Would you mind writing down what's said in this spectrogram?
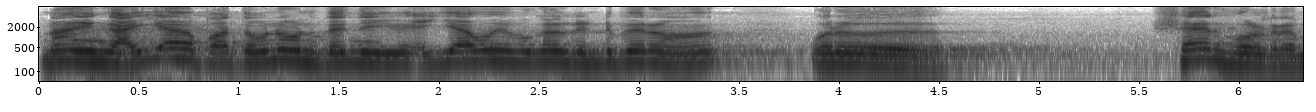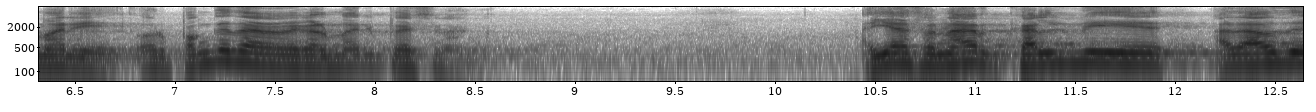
நான் எங்கள் ஐயாவை பார்த்த ஒன்று தெரிஞ்சேன் ஐயாவும் இவங்களும் ரெண்டு பேரும் ஒரு ஷேர் ஹோல்டர் மாதிரி ஒரு பங்குதாரர்கள் மாதிரி பேசினாங்க. ஐயா சொன்னார் கல்வி அதாவது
